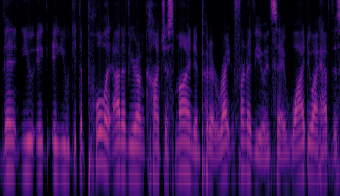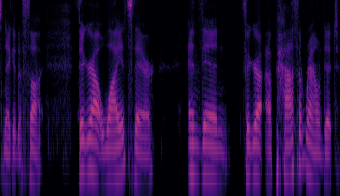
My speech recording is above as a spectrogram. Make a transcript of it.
then you it, you get to pull it out of your unconscious mind and put it right in front of you and say, "Why do I have this negative thought?" Figure out why it's there, and then figure out a path around it,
